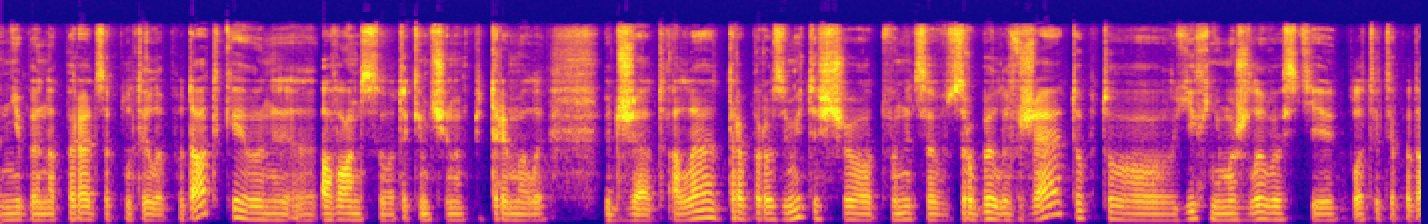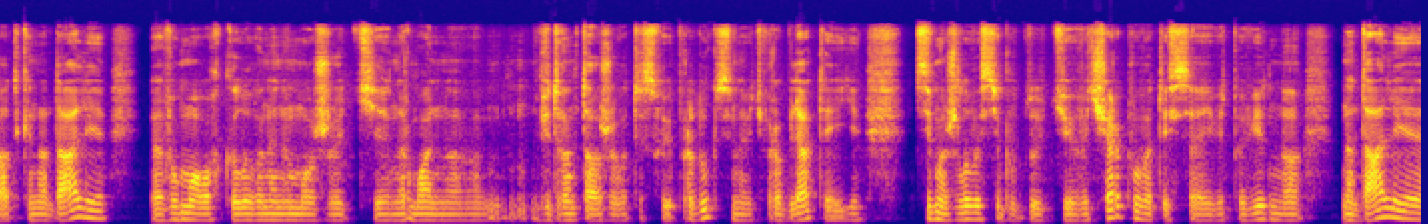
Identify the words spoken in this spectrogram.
ніби наперед заплатили податки, вони е, авансово таким чином підтримали бюджет. Але треба розуміти, що вони це зробили вже, тобто їхні можливості платити податки надалі е, в умовах, коли вони не можуть нормально відвантажувати свою продукцію, навіть виробляти її. Ці можливості будуть вичерпуватися, і відповідно надалі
